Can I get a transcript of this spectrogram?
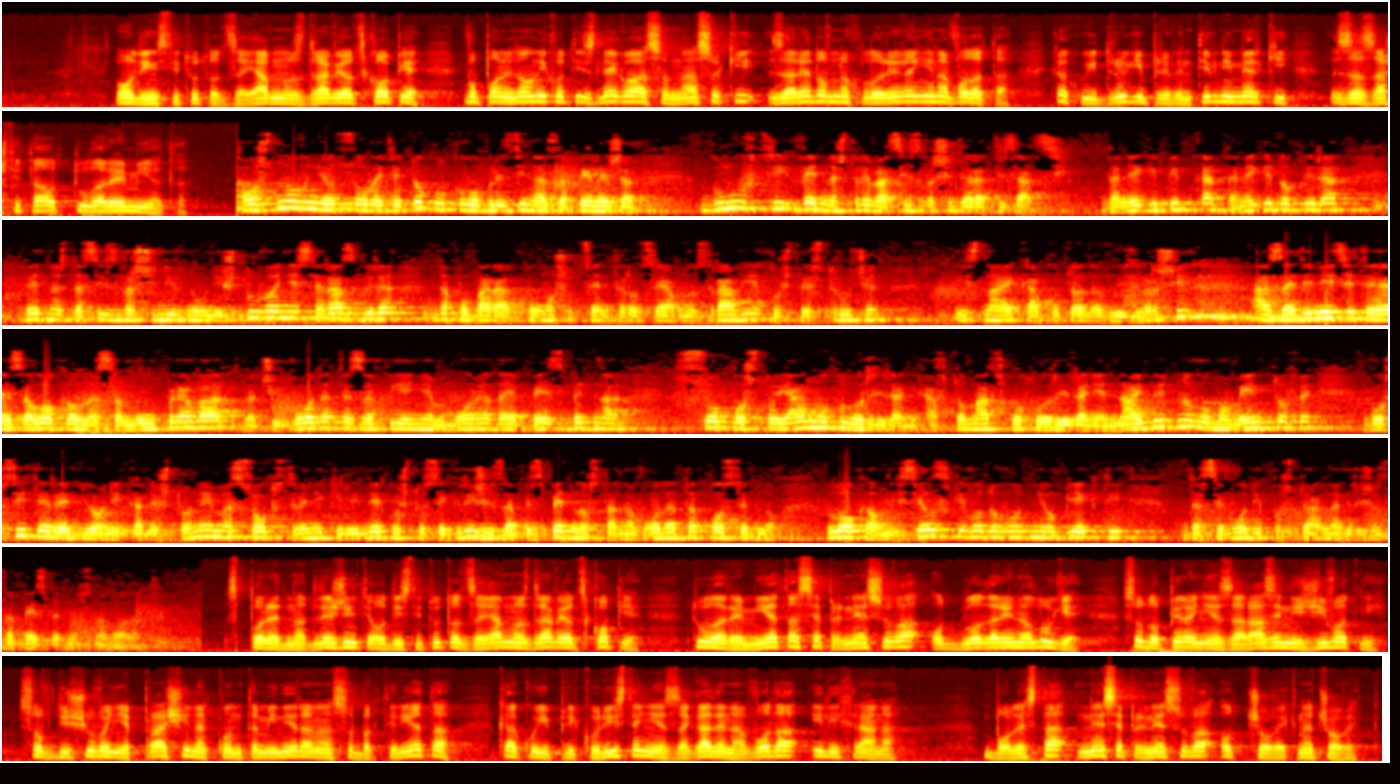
Од Институтот за јавно здравје од Скопје во понеделникот излегоа со насоки за редовно хлорирање на водата, како и други превентивни мерки за заштита од туларемијата. Основниот совет е доколку во близина забележат глувци, веднаш треба да се изврши дератизација. Да не ги пипкат, да не ги допират, веднаш да се изврши нивно уништување, се разбира да побараат помош од Центарот за јавно здравје, кој што е стручен и знае како тоа да го изврши, а за единиците за локална самоуправа, значи водата за пиење мора да е безбедна со постојано хлорирање, автоматско хлорирање. Најбитно во моментов е во сите региони каде што нема собственик или некој што се грижи за безбедноста на водата, посебно локални селски водни објекти, да се води постојана грижа за безбедност на водата. Според надлежните од Институтот за јавно здравје од Скопје, туларемијата се пренесува од глодари на луѓе, со допирање заразени животни, со вдишување прашина контаминирана со бактеријата, како и при користење загадена вода или храна. Болеста не се пренесува од човек на човек.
